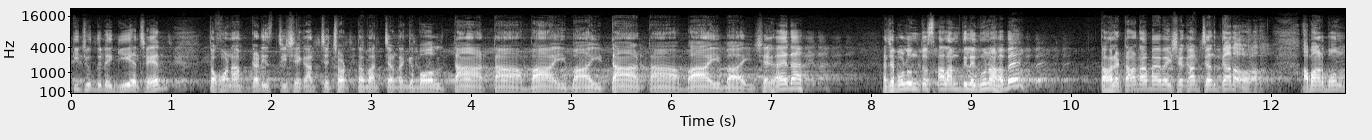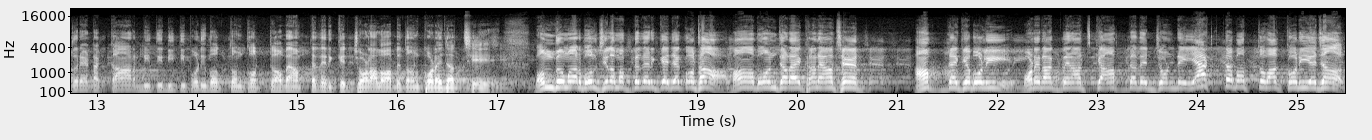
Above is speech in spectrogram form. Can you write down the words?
কিছু দূরে গিয়েছেন, তখন আপনার স্ত্রী শেখাচ্ছে, ছোট্ট বাচ্চাটাকে বল, টা টা, বাই বাই, টা টা, বাই বাই। শেখায় না? আচ্ছা বলুন তো, সালাম দিলে গুণা হবে? তাহলে টাটা বাই বাই শেখাচ্ছেন কেন? আমার বন্ধুরা, এটা কার নীতি নীতি পরিবর্তন করতে হবে? আপনাদেরকে জোরালো আবেদন করে যাচ্ছে। বন্ধু আমার, বলছিলাম আপনাদেরকে যে কথা, মা বোন যারা এখানে আছেন আপনাকে বলি, মনে রাখবেন আজকে আপনাদের জন্য একটা মাত্র বাক করিয়ে যান।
